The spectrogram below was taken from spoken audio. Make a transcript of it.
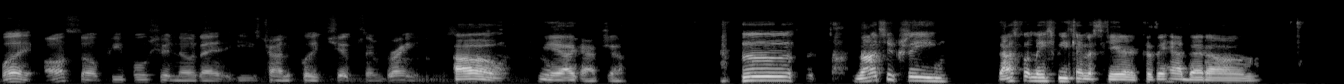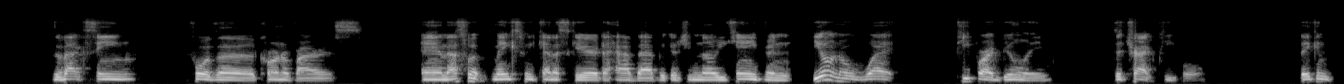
But also, people should know that he's trying to put chips in brains. Oh, yeah, I gotcha. Mm, not to see. That's what makes me kind of scared because they had that um the vaccine for the coronavirus, and that's what makes me kind of scared to have that because you know you can't even you don't know what people are doing to track people. They can,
